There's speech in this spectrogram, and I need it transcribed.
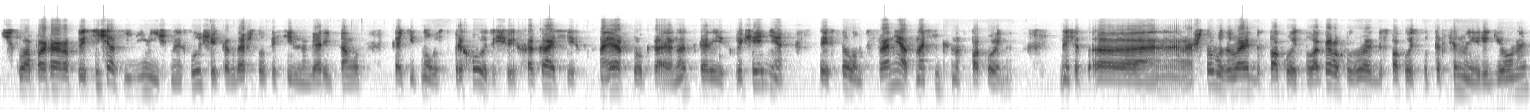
числа пожаров. То есть сейчас единичные случаи, когда что-то сильно горит. Там вот какие-то новости приходят еще из Хакасии, из Красноярского края, но это скорее исключение. То есть в целом в стране относительно спокойно. Значит, э, что вызывает беспокойство? Во-первых, вызывает беспокойство торфяные регионы,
